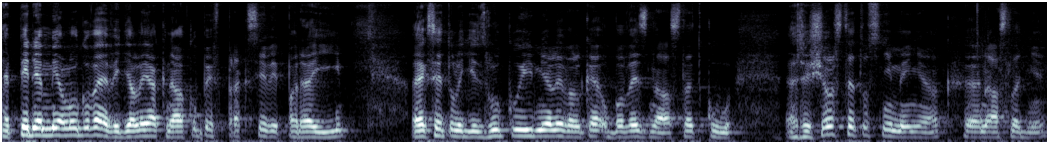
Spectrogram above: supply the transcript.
epidemiologové viděli, jak nákupy v praxi vypadají a jak se to lidi zhlukují, měli velké obavy z následků. Řešil jste to s nimi nějak následně?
